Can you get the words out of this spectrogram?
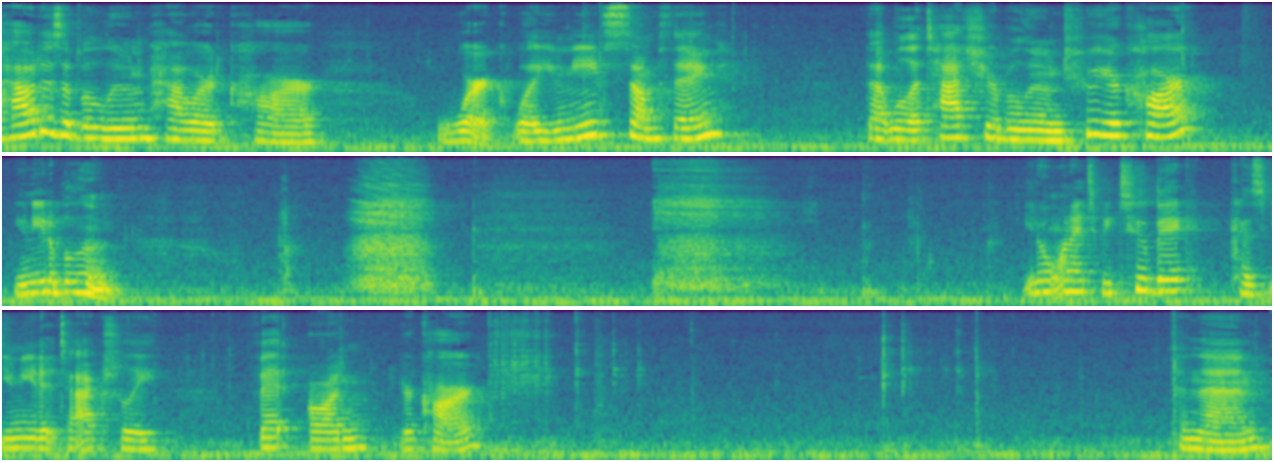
how does a balloon powered car work? Well, you need something that will attach your balloon to your car. You need a balloon. You don't want it to be too big because you need it to actually fit on your car. And then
